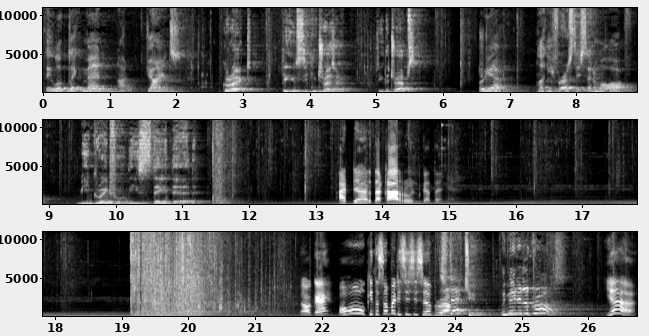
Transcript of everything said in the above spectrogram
they look like men, not giants. Correct. Seeking treasure. See the traps? Oh yeah. Lucky for us, they set them all off. Be grateful these stay dead. Ada harta karun katanya. Oke. Oh, kita sampai di sisi seberang. Statue! We made it across! Ya.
